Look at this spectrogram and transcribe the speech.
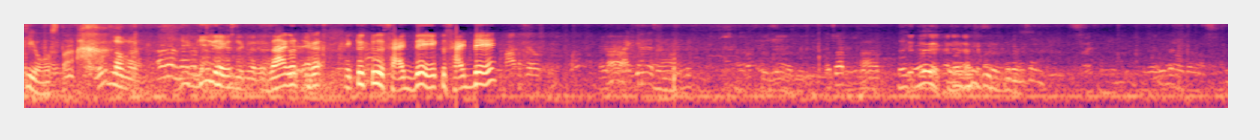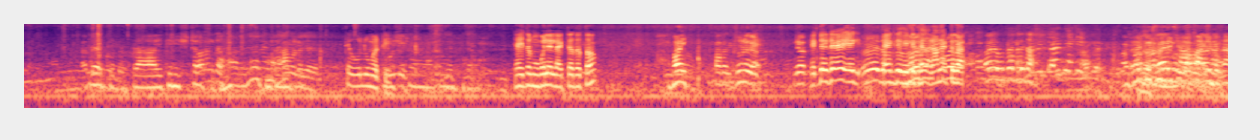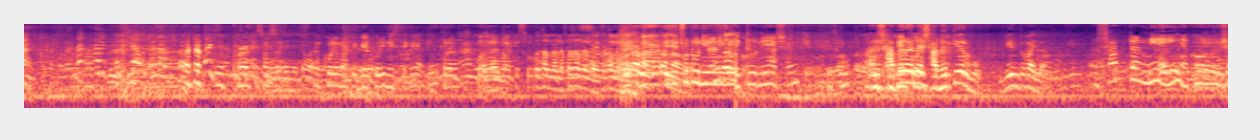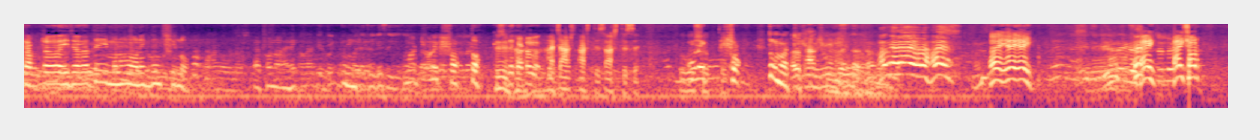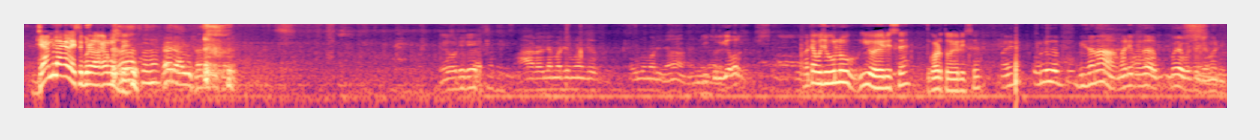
কি অবস্থা? বুঝলাম না। ভিড় হয়ে গেছে একবারে। যা কর- একা- একটু একটু সাইড দে একটু সাইড দে। প্রায় তিরিশটা এই তোর মোবাইলে লাইটটা দে তো। ভাই জুড়ে একটু একটু এই- এই- একটু একটু রান একটু বাড়া। মাটি বের করি নিচ থেকে একটু খোঁড়া কোদাল বা কিছু। কোদাল ডালে কোদাল ডালে কোদাল বা এই যে ছোট নিরানি একটু নিয়ে আসেন কিছু সাপের হইলে সাপের কি করব? ডিম তো পাইলাম। সাপটা নেই এখন সাপটা এই জায়গাতেই মনে হয় অনেকদিন ছিল। এখন মাটি অনেক শক্ত কিছুতে কাটা লাগবে। আচ্ছা আসতেছে আসতেছে। খুবই শক্ত। শক্ত মাটি। এই এই এই। এই এই সর। জ্যাম লাগা লাইছে বুড়া লাগার মধ্যে। ওটা বুঝে ওগুলো ই হয়ে রয়েছে গর্ত হয়ে রয়েছে ওগুলো ভিজা না মাটি ভিজা বয়ে বসে মাটি।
